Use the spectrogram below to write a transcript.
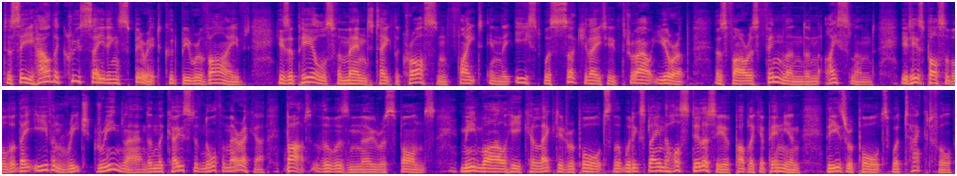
to see how the crusading spirit could be revived. His appeals for men to take the cross and fight in the East were circulated throughout Europe as far as Finland and Iceland. It is possible that they even reached Greenland and the coast of North America, but there was no response. Meanwhile, he collected reports that would explain the hostility of public opinion. These reports were tactful.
